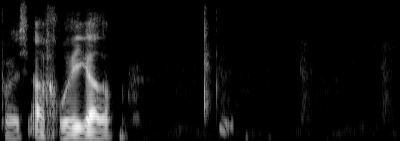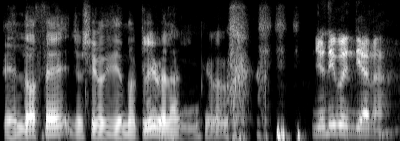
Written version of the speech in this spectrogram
pues adjudicado. El 12, yo sigo diciendo Cleveland. Yo digo Indiana.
